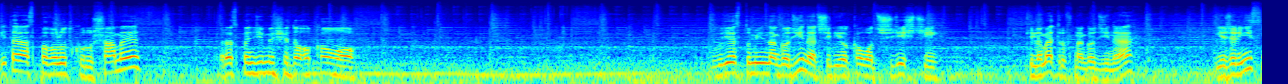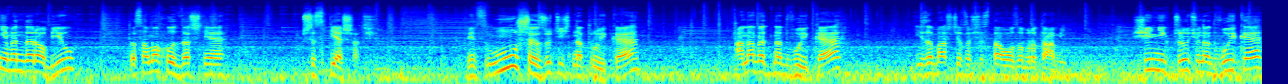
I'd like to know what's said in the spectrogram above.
I teraz powolutku ruszamy. Rozpędzimy się do około 20 mil na godzinę, czyli około 30 km na godzinę. Jeżeli nic nie będę robił, to samochód zacznie przyspieszać. Więc muszę zrzucić na trójkę, a nawet na dwójkę i zobaczcie, co się stało z obrotami. Silnik przerzucił na dwójkę,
